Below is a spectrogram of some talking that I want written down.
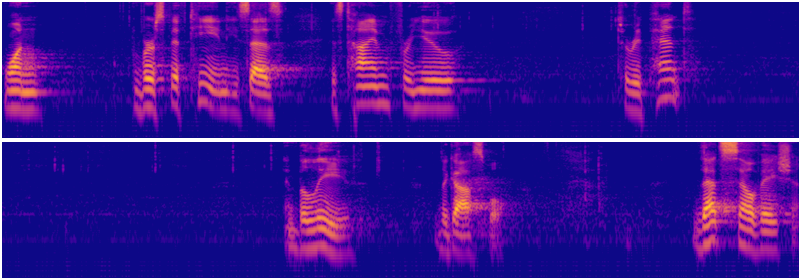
1, verse 15, he says, It's time for you to repent and believe the gospel. That's salvation.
